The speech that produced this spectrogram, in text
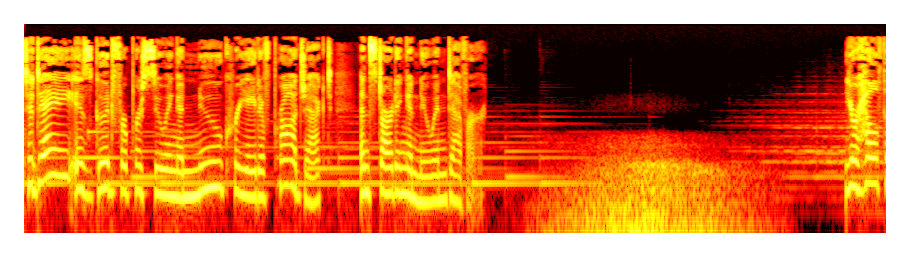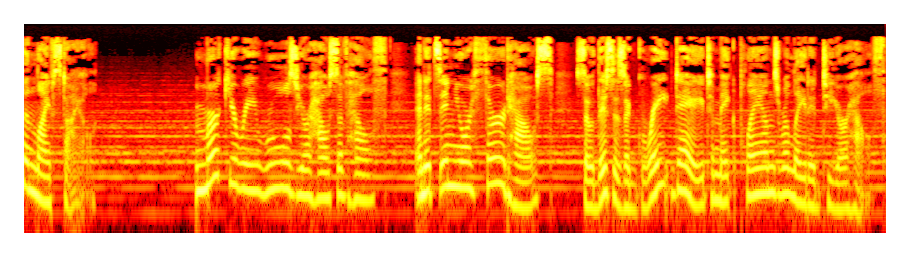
Today is good for pursuing a new creative project and starting a new endeavor. Your health and lifestyle. Mercury rules your house of health, and it's in your third house, so this is a great day to make plans related to your health.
